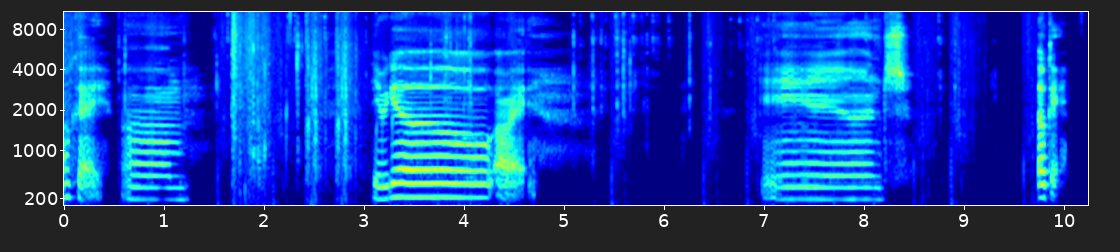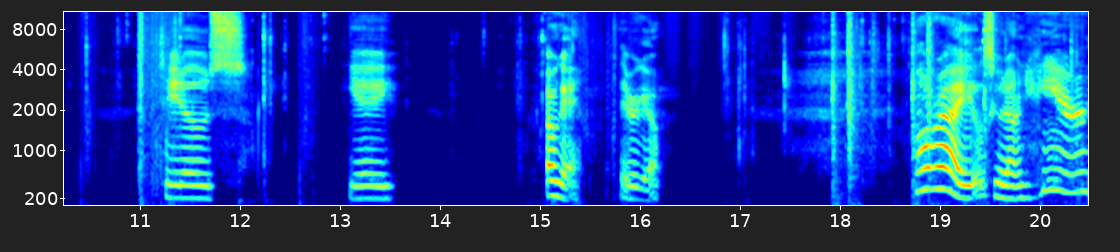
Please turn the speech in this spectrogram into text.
Okay, um, there we go. Alright. And, okay. Potatoes. Yay. Okay, there we go. Alright, let's go down here.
